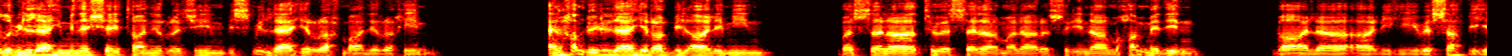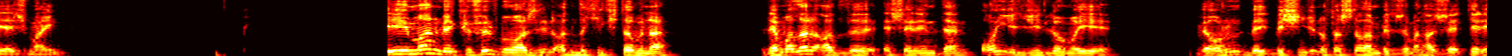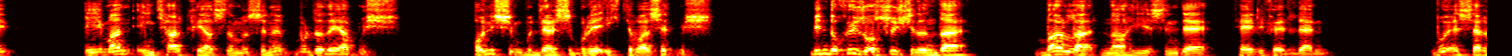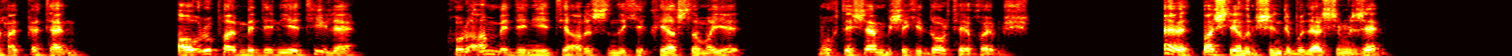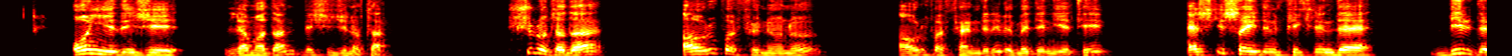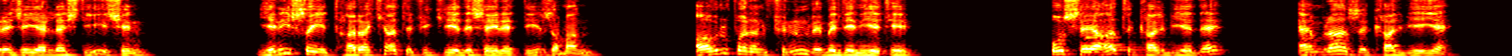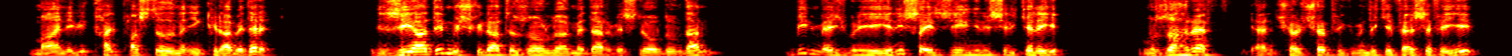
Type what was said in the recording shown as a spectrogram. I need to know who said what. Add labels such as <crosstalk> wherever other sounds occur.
Speaker 1: Euzu billahi mineşşeytanirracim. Bismillahirrahmanirrahim. Elhamdülillahi rabbil alamin. Ves salatu vesselam ala Resulina Muhammedin ve ala alihi ve sahbihi ecmain. İman ve Küfür Muvazzil adındaki kitabına Lemalar adlı eserinden 17 lomayı ve onun 5. notasını alan Bediüzzaman Hazretleri iman inkar kıyaslamasını burada da yapmış. Onun için bu dersi buraya iktibas etmiş. 1933 yılında Barla nahiyesinde telif edilen bu eser hakikaten Avrupa medeniyeti ile Kur'an medeniyeti arasındaki kıyaslamayı muhteşem bir şekilde ortaya koymuş. Evet, başlayalım şimdi bu dersimize. 17. lemadan 5. nota. Şu notada Avrupa fünunu, Avrupa fenleri ve medeniyeti eski Said'in fikrinde bir derece yerleştiği için yeni Said harekat-ı fikriyede seyrettiği zaman Avrupa'nın fünun ve medeniyeti o seyahat-ı kalbiyede emraz-ı kalbiyeye manevi kalp hastalığını inkılap eder. Ziyade müşkülatı zorluğa medar vesile olduğundan bil mecburiye yeni sayıt zihnini silkeleyip muzahref yani çör çöp hükmündeki felsefeyi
